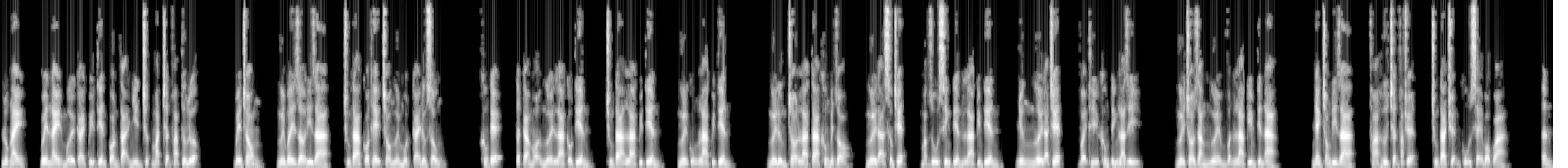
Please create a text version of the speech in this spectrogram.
Lúc này, bên này mười cái quỷ tiên còn tại nhìn trước mắt trận pháp thương lượng. Bên trong, ngươi bây giờ đi ra, chúng ta có thể cho ngươi một cái đường sống. Không tệ, tất cả mọi người là cầu tiên, chúng ta là quỷ tiên, ngươi cũng là quỷ tiên. Ngươi đừng cho là ta không biết rõ, ngươi đã sống chết, mặc dù sinh tiền là kim tiên, nhưng ngươi đã chết, vậy thì không tính là gì. Ngươi cho rằng ngươi vẫn là kim tiên a. Nhanh chóng đi ra, phá hư trận pháp chuyện, chúng ta chuyện cũ sẽ bỏ qua. Ân.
